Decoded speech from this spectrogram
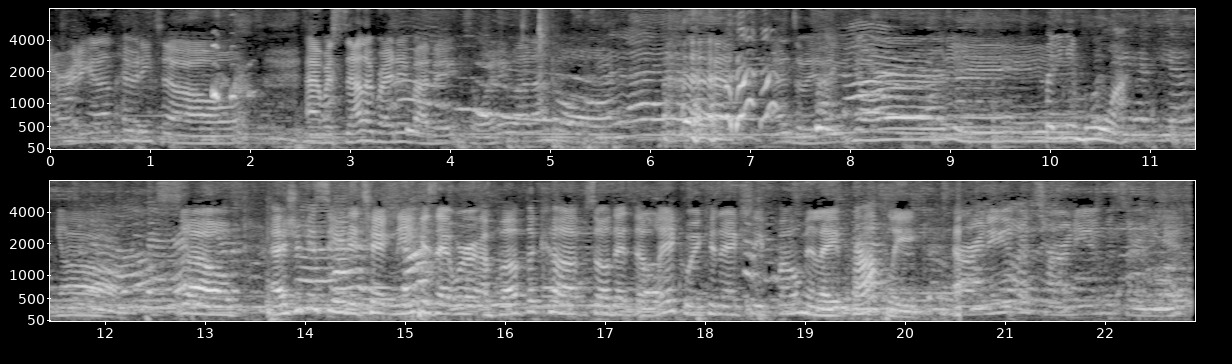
30 on Hootie Toe. And we're celebrating by being 21 and old. and doing a yardie. But you need more. Yeah. So, as you can see, the technique is that we're above the cup so that the liquid can actually foamulate properly. Turning it, turning it, turning it.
